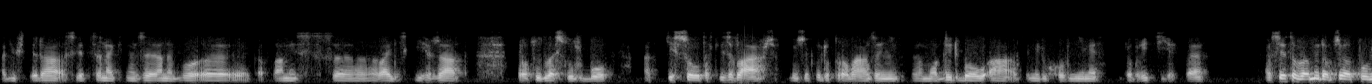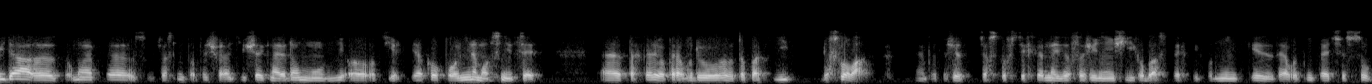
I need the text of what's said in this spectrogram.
ať už teda svěcené kněze nebo eh, kaplany z eh, laických řád pro tuhle službu. A ti jsou taky zvlášť, řekl, doprovázení modlitbou a těmi duchovními dobrý církve. Asi to velmi dobře odpovídá eh, tomu, jak současný papež František najednou mluví o, o církvi jako polní nemocnici. Tak tady opravdu to platí doslova protože často v těch nejzasaženějších oblastech ty podmínky zdravotní péče jsou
